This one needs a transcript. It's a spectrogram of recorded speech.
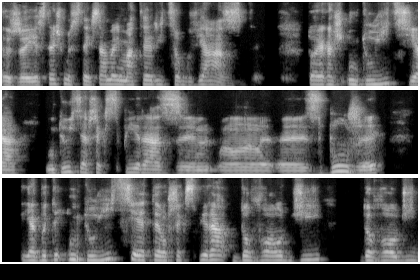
że jesteśmy z tej samej materii co gwiazdy. To jakaś intuicja, intuicja Szekspira z, mm, e, z burzy, jakby tę intuicję tę Szekspira dowodzi dowodzi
